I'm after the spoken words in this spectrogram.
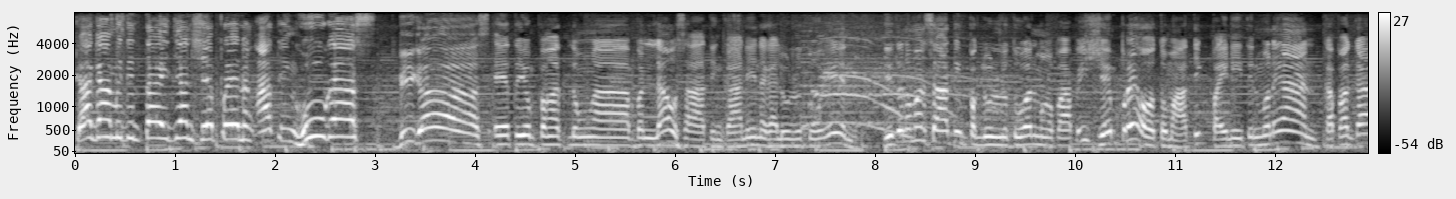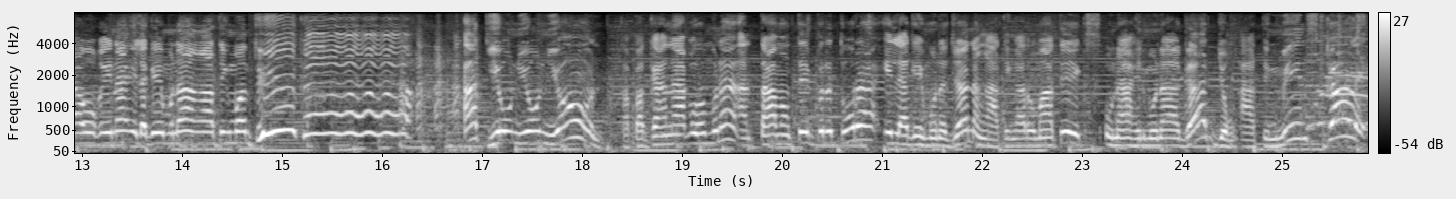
Gagamitin tayo dyan, syempre, ng ating hugas, bigas. Ito yung pangatlong ah, banlaw sa ating kanin na galulutuin. Dito naman sa ating paglulutuan mga papi, syempre, automatic, painitin mo na yan. Kapag ka okay na, ilagay mo na ang ating mantika. At yun, yun, yun. Kapag ka nakuha mo na ang tamang temperatura, ilagay mo na dyan ang ating aromatics. Unahin mo na agad yung ating minced garlic.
